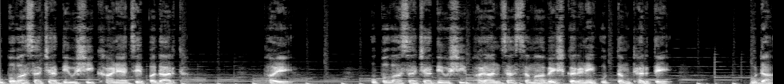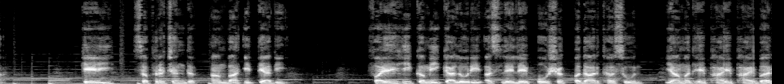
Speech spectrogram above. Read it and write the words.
उपवासाच्या दिवशी खाण्याचे पदार्थ. फळे. उपवासाच्या दिवशी फळांचा समावेश करणे उत्तम ठरते. उदा. केळी सफरचंद आंबा इत्यादी. फळे ही कमी कॅलोरी असलेले पोषक पदार्थ असून यामध्ये फाय फायबर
